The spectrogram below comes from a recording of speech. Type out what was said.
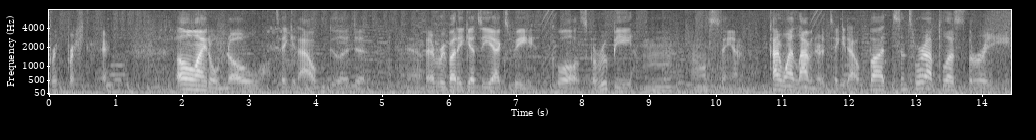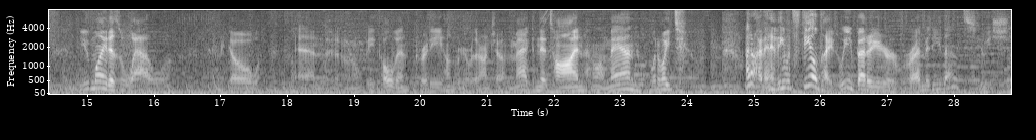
brick break there? Oh, I don't know. Take it out. Good. And everybody gets EXP. Cool. Skaroopy, mm, I'll stand. Kind of wanted Lavender to take it out, but since we're at plus three, You might as well. There we go. And uh, Beethoven, pretty hungry over there, aren't you? Magneton. Oh man, what do I do? I don't have anything with steel types. We better remedy that. We should.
